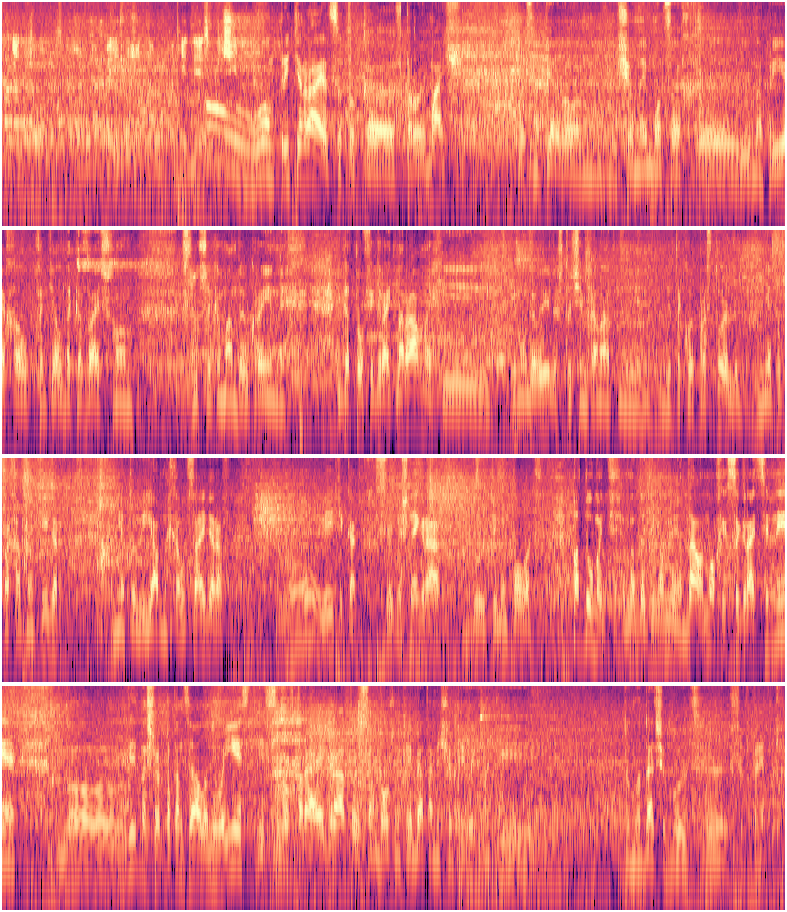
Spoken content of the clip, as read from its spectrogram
ну, не то, скажем так. Или может там какие-то есть причины. Ну, он притирается только второй матч. То есть на первый он еще на эмоциях э, приехал, хотел доказать, что он с лучшей командой Украины готов играть на равных. И ему говорили, что чемпионат не, не такой простой, нету проходных игр, нету ли явных аутсайдеров. Ну, видите как, сегодняшняя игра будет ему повод подумать над этим моментом. Да, он мог их сыграть сильнее, но видно, что потенциал у него есть. И всего вторая игра, то есть он должен к ребятам еще привыкнуть. И думаю, дальше будет все в порядке.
